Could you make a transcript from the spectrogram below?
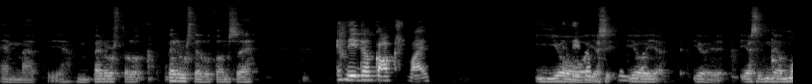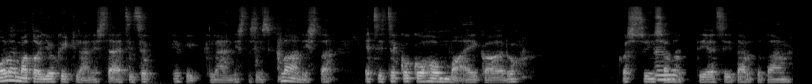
en mä tiedä. Perustelut, perustelut on se, Et niitä on kaksi vai? joo, on ja, si, joo, ja, joo, ja, ja sitten ne on molemmat on Jokikläänistä, että sit se Jokikläänistä, siis klaanista, että sitten se koko homma ei kaadu. Koska siinä Mm. sanottiin, että siitä tarvitaan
